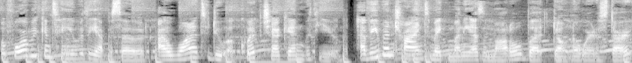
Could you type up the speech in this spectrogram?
Before we continue with the episode, I wanted to do a quick check in with you. Have you been trying to make money as a model but don't know where to start?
